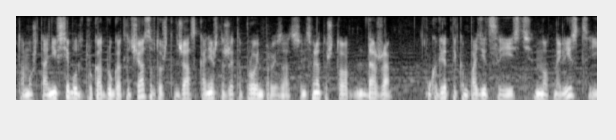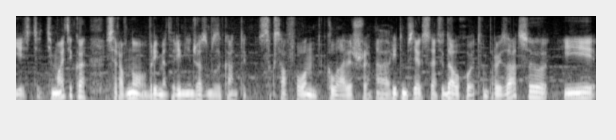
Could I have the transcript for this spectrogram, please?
потому что они все будут друг от друга отличаться, потому что джаз, конечно же, это про импровизацию. Несмотря на то, что даже у конкретной композиции есть нотный лист, есть тематика, все равно время от времени джаз-музыканты, саксофон, клавиши, а, ритм-секция всегда уходят в импровизацию, и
